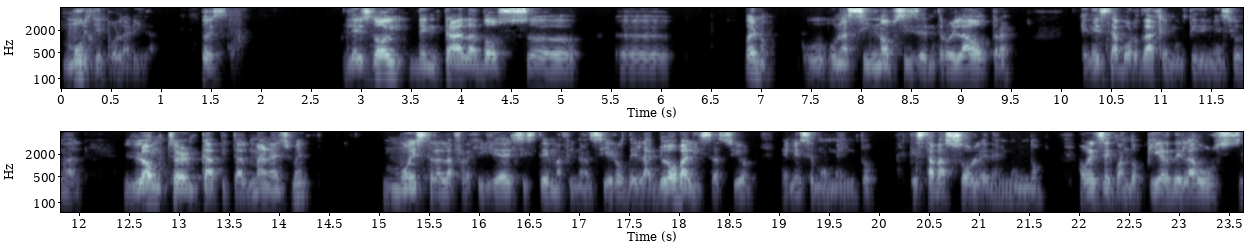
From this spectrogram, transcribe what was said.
multipolaridad. Entonces, les doy de entrada dos, uh, bueno, una sinopsis dentro de la otra en este abordaje multidimensional. Long Term Capital Management muestra la fragilidad del sistema financiero de la globalización en ese momento, que estaba sola en el mundo. Acuérdense, cuando pierde la URSS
